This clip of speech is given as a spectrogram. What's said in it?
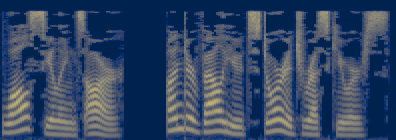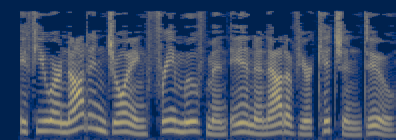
Wall ceilings are undervalued storage rescuers. If you are not enjoying free movement in and out of your kitchen due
